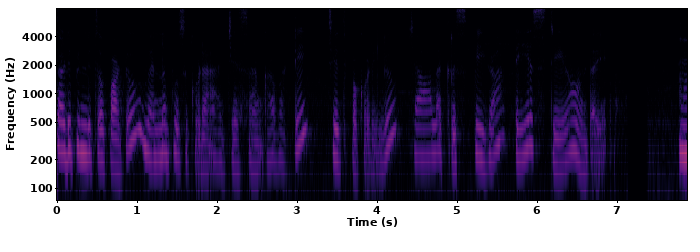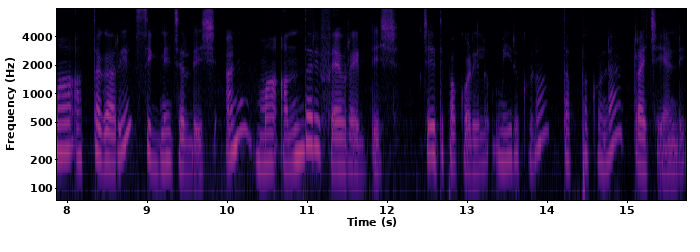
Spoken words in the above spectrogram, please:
తడిపిండితో పాటు వెన్నపూస కూడా యాడ్ చేసాం కాబట్టి చేతి పకోడీలు చాలా క్రిస్పీగా టేస్టీగా ఉంటాయి. మా అత్తగారి సిగ్నేచర్ డిష్ అండ్ మా అందరి ఫేవరెట్ డిష్ చేతి పకోడీలు మీరు కూడా తప్పకుండా ట్రై చేయండి.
